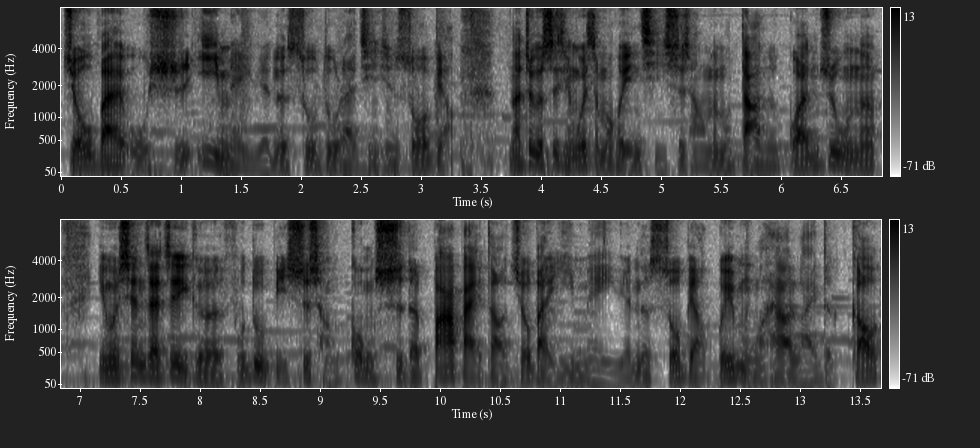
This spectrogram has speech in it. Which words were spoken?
九百五十亿美元的速度来进行缩表。那这个事情为什么会引起市场那么大的关注呢？因为现在这个幅度比市场共识的八百到九百亿美元的缩表规模还要来得高，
